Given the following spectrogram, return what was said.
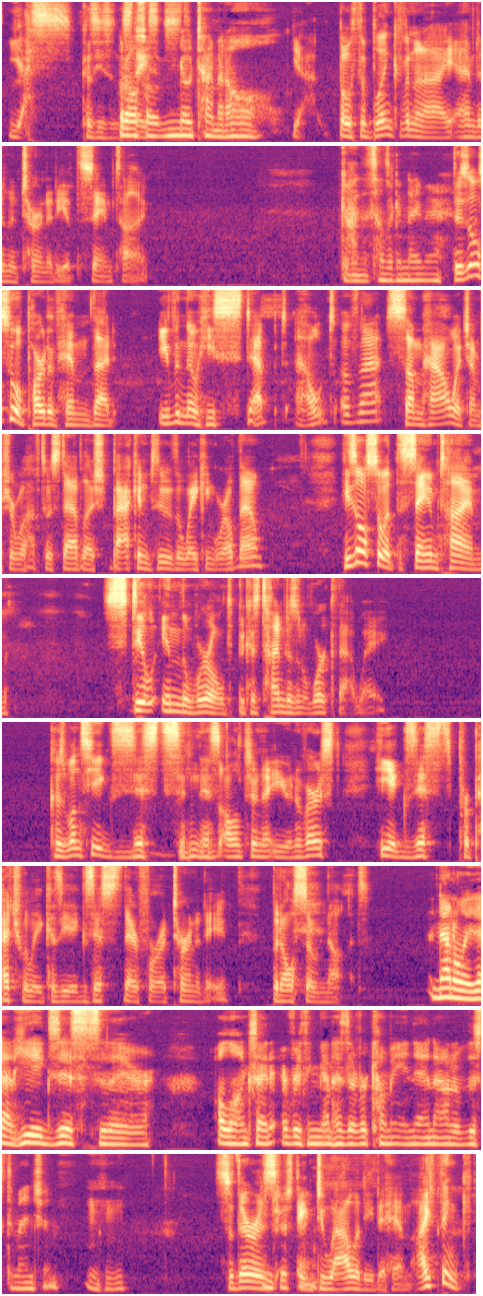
yes because he's in but also no time at all. yeah both the blink of an eye and an eternity at the same time. God, that sounds like a nightmare. There's also a part of him that, even though he stepped out of that somehow, which I'm sure we'll have to establish, back into the waking world now, he's also at the same time still in the world because time doesn't work that way. Because once he exists in this alternate universe, he exists perpetually because he exists there for eternity, but also not. Not only that, he exists there alongside everything that has ever come in and out of this dimension. hmm So there is a duality to him. I think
